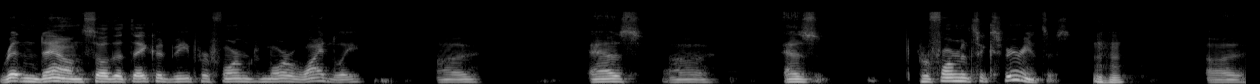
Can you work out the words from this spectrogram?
written down so that they could be performed more widely uh, as uh, as performance experiences. Mm-hmm. Uh,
